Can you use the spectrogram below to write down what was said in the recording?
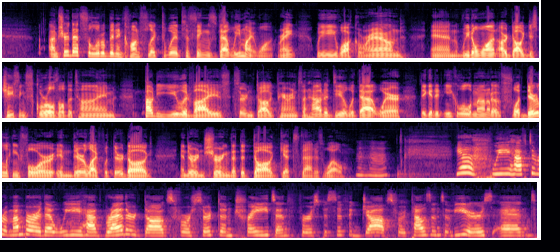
I'm sure that's a little bit in conflict with the things that we might want, right? We walk around and we don't want our dog just chasing squirrels all the time. How do you advise certain dog parents on how to deal with that where they get an equal amount of what they're looking for in their life with their dog and they're ensuring that the dog gets that as well? Mm-hmm. Yeah, we have to remember that we have bred our dogs for certain traits and for specific jobs for thousands of years. And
